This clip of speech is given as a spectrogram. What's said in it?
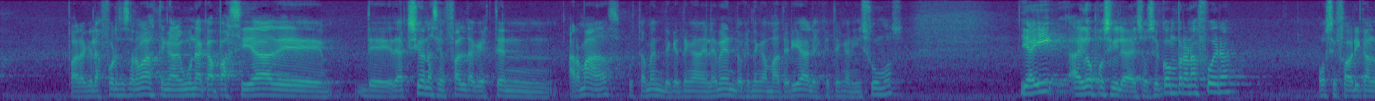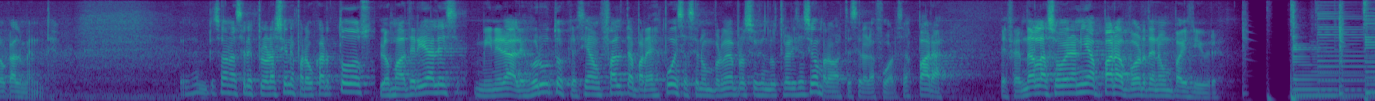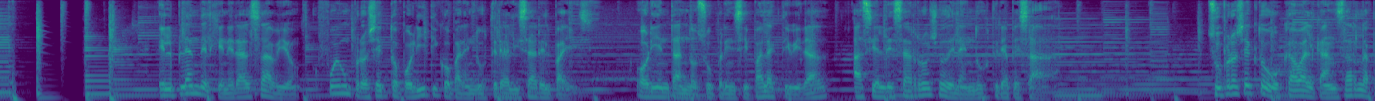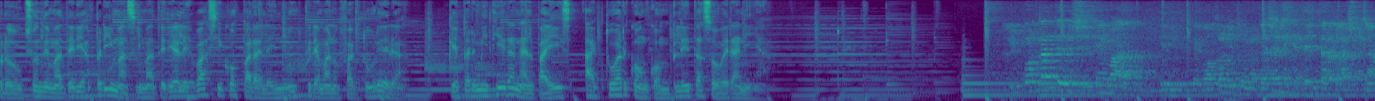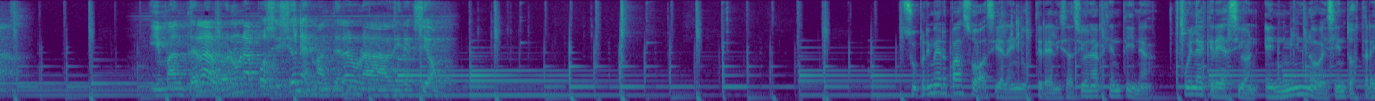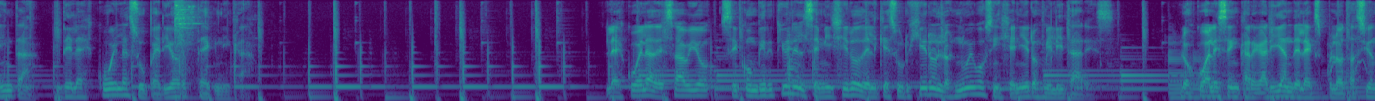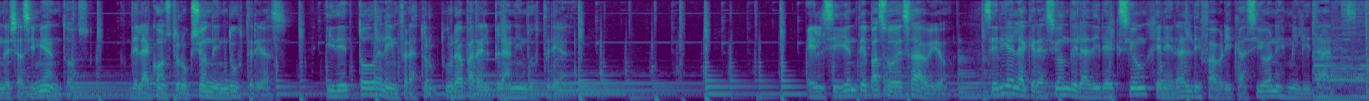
para que las Fuerzas Armadas tengan alguna capacidad de, acción, hacen falta que estén armadas, justamente, que tengan elementos, que tengan materiales, que tengan insumos. Y ahí hay dos posibilidades, o se compran afuera o se fabrican localmente. Empezaron a hacer exploraciones para buscar todos los materiales minerales brutos que hacían falta para después hacer un primer proceso de industrialización para abastecer a las fuerzas, para defender la soberanía, para poder tener un país libre. El plan del general Sabio fue un proyecto político para industrializar el país, orientando su principal actividad hacia el desarrollo de la industria pesada. Su proyecto buscaba alcanzar la producción de materias primas y materiales básicos para la industria manufacturera, que permitieran al país actuar con completa soberanía. Lo importante del sistema de, control de instrumentación es que esté interrelacionado y mantenerlo en una posición es mantener una dirección. Su primer paso hacia la industrialización argentina fue la creación en 1930 de la Escuela Superior Técnica. La Escuela de Sabio se convirtió en el semillero del que surgieron los nuevos ingenieros militares, los cuales se encargarían de la explotación de yacimientos, de la construcción de industrias, y de toda la infraestructura para el plan industrial. El siguiente paso de Sabio sería la creación de la Dirección General de Fabricaciones Militares.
